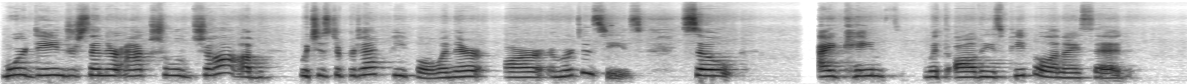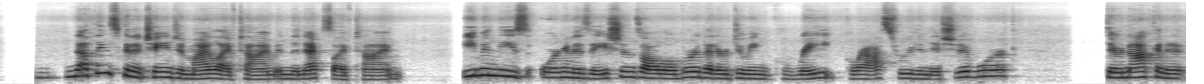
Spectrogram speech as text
More dangerous than their actual job, which is to protect people when there are emergencies. So I came with all these people and I said, nothing's going to change in my lifetime, in the next lifetime. Even these organizations all over that are doing great grassroots initiative work, they're not going to,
